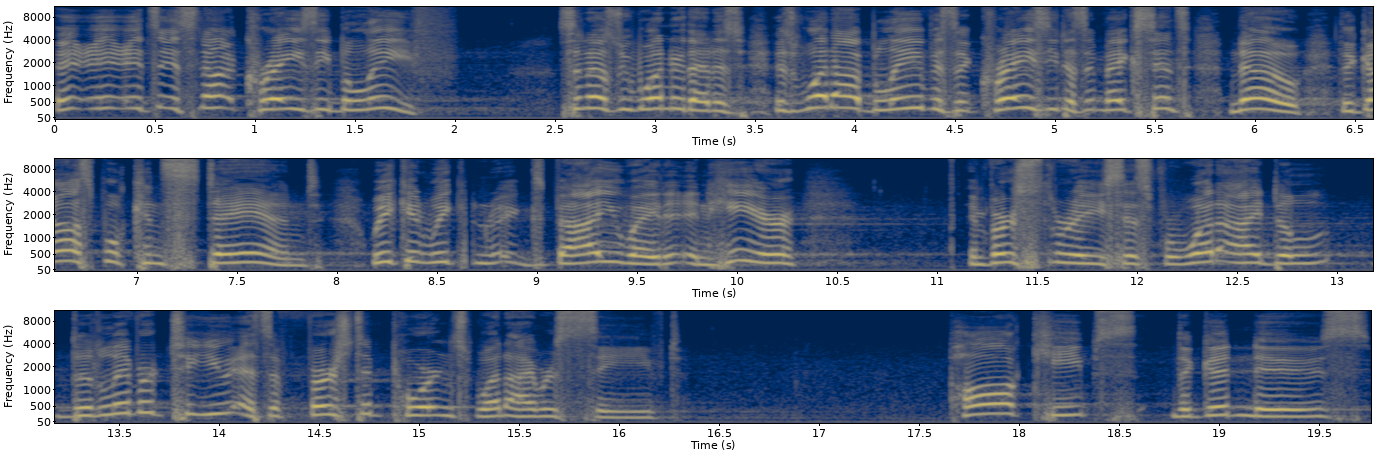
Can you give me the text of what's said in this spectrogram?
it, it, it's, it's not crazy belief. Sometimes we wonder that is, is what I believe, is it crazy? Does it make sense? No, the gospel can stand. We can, we can evaluate it. And here, in verse 3, he says, For what I del- delivered to you as of first importance, what I received. Paul keeps the good news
